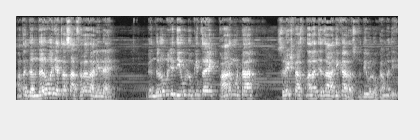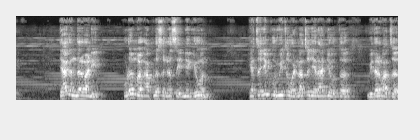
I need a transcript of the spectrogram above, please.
आता गंधर्व ज्याचा सासरा झालेला आहे गंधर्व म्हणजे देवलोकीचा एक फार मोठा श्रेष्ठ असणारा त्याचा अधिकार असतो देवलोकामध्ये. त्या गंधर्वाने पुढं मग आपलं सगळं सैन्य घेऊन ह्याचं जे पूर्वीचं वडिलाचं जे राज्य होतं विदर्भाचं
